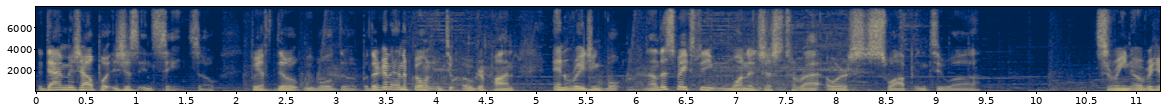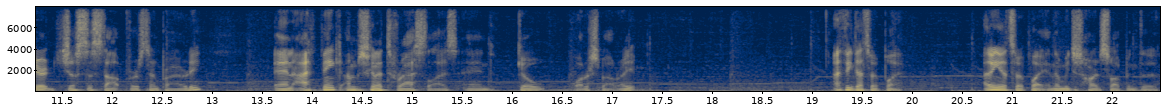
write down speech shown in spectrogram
The damage output is just insane. So if we have to do it, we will do it. But they're going to end up going into Ogerpon and Raging Bolt. Now this makes me want to just Terrat or swap into uh, Tsareena over here just to stop first turn priority. And I think I'm just going to Terastallize and go Water Spout, right? I think that's my play. I think that's my play. And then we just hard swap into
